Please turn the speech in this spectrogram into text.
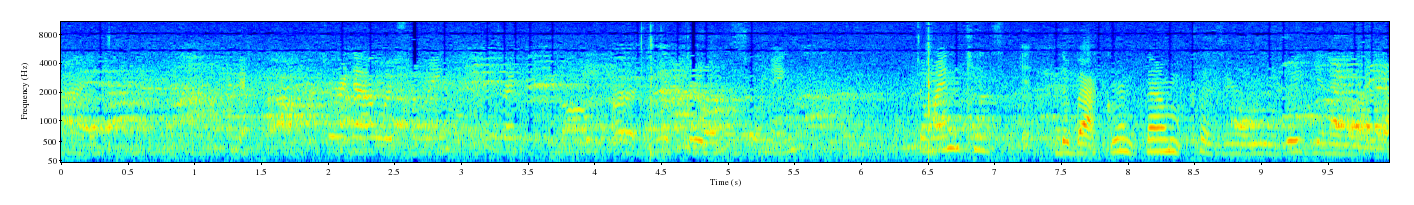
Hi. Yeah. So right now we're swimming. My mom are in the pool swimming. Don't mind the kids background them because they're really getting annoying.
